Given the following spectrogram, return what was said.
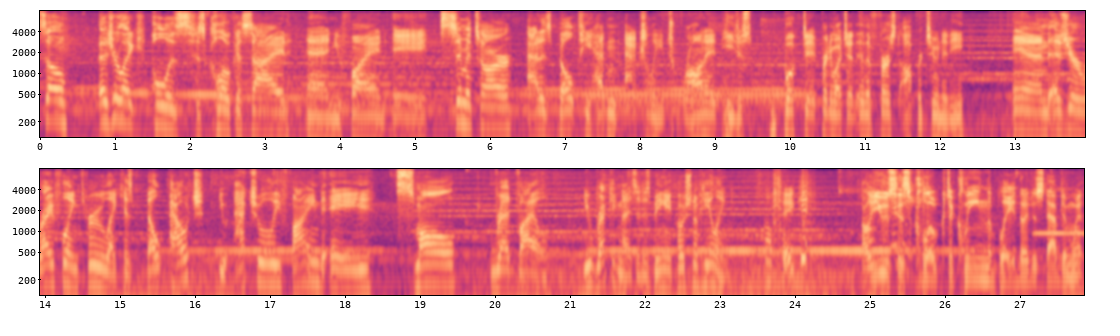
So, as you're like pull his his cloak aside and you find a scimitar at his belt, he hadn't actually drawn it. He just booked it pretty much at the first opportunity. And as you're rifling through like his belt pouch, you actually find a small red vial. You recognize it as being a potion of healing. I'll take it. I'll use his cloak to clean the blade that I just stabbed him with,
